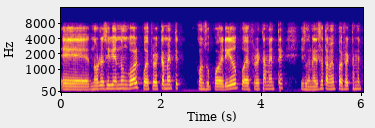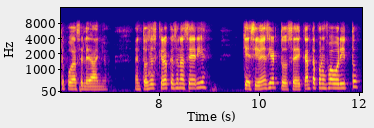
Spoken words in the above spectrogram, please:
eh, no recibiendo un gol, puede perfectamente, con su poderío, puede perfectamente, y su grandeza también perfectamente puede hacerle daño. Entonces creo que es una serie que si bien es cierto, se decanta por un favorito,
